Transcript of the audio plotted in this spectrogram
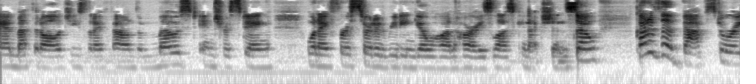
and methodologies that I found the most interesting when I first started reading Johann Hari's Lost Connection. So, kind of the backstory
